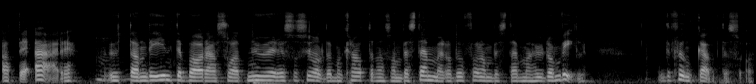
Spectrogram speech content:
att det är. Mm. Utan det är inte bara så att nu är det Socialdemokraterna som bestämmer och då får de bestämma hur de vill. Det funkar inte så.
